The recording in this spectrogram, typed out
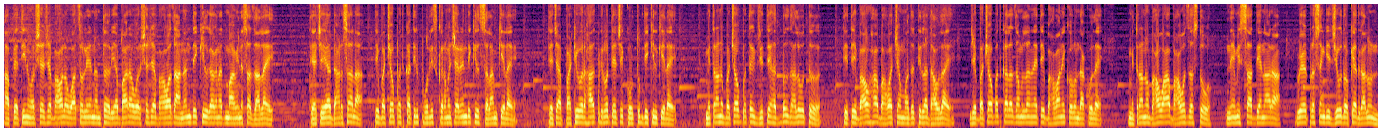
आपल्या तीन वर्षाच्या भावाला वाचवल्यानंतर या बारा वर्षाच्या भावाचा आनंद देखील गगनात माविनासा झाला आहे त्याच्या या धाडसाला ते बचाव पथकातील पोलीस कर्मचाऱ्यांनी देखील सलाम केला आहे त्याच्या पाठीवर हात फिरवत त्याचे कौतुक देखील केलं आहे मित्रांनो बचाव पथक जिथे हतबल झालं होतं तेथे भाव हा भावाच्या मदतीला धावला आहे जे बचाव पथकाला जमलं नाही ते भावाने करून दाखवलं आहे मित्रांनो भाव हा भावच असतो नेहमीच साथ देणारा वेळ प्रसंगी जीव धोक्यात घालून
